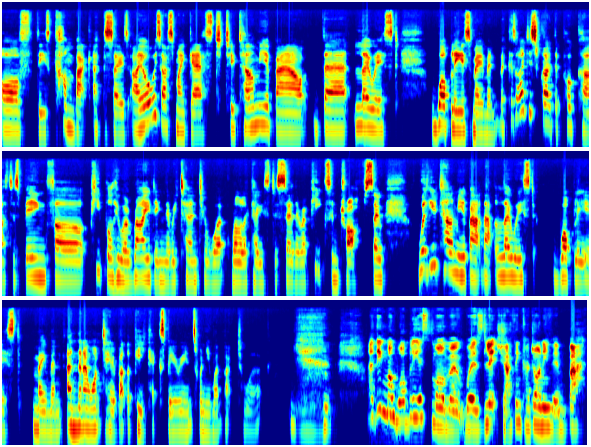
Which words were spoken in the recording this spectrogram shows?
of these comeback episodes, I always ask my guest to tell me about their lowest, wobbliest moment because I describe the podcast as being for people who are riding the return to work roller coaster. So there are peaks and troughs. So, will you tell me about that lowest, wobbliest moment? And then I want to hear about the peak experience when you went back to work. Yeah. I think my wobbliest moment was literally, I think I'd only been back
